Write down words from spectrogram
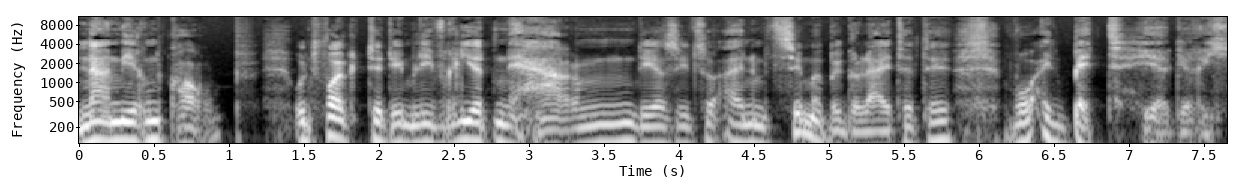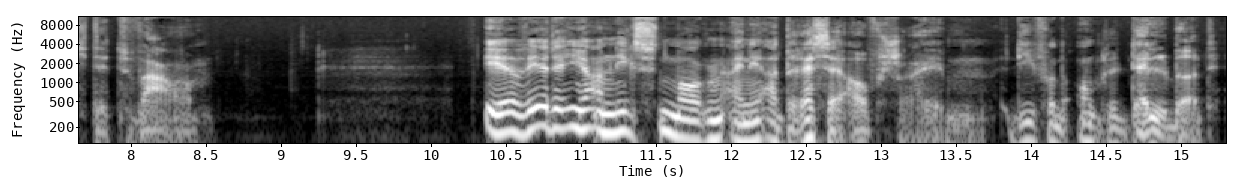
nahm ihren Korb und folgte dem livrierten Herrn, der sie zu einem Zimmer begleitete, wo ein Bett hergerichtet war. Er werde ihr am nächsten Morgen eine Adresse aufschreiben, die von Onkel Delbert.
